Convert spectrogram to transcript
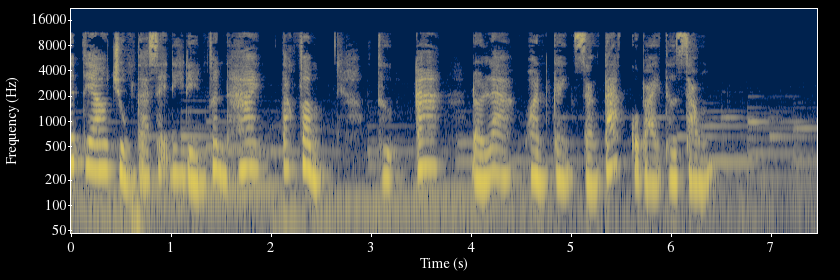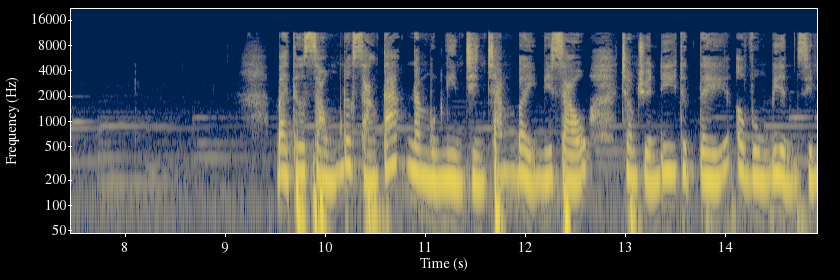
tiếp theo chúng ta sẽ đi đến phần 2 tác phẩm thứ A đó là hoàn cảnh sáng tác của bài thơ sóng Bài thơ Sóng được sáng tác năm 1976 trong chuyến đi thực tế ở vùng biển Diêm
